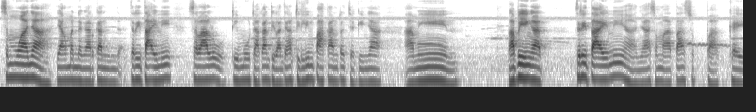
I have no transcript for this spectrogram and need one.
semuanya yang mendengarkan cerita ini selalu dimudahkan, dilancarkan, dilimpahkan rezekinya. Amin. Tapi ingat, cerita ini hanya semata sebagai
